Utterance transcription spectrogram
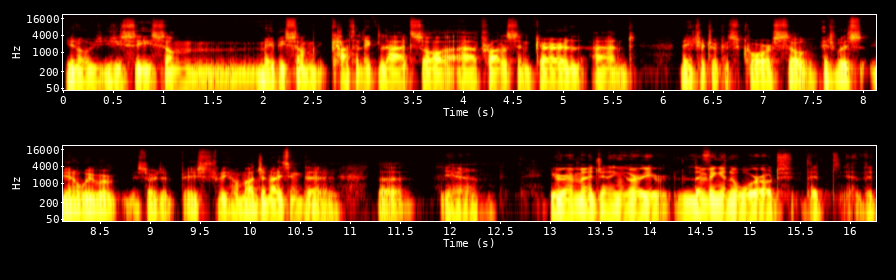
you know, you see some maybe some Catholic lad saw a Protestant girl and nature took its course. So mm. it was, you know, we were sort of basically homogenizing the mm. the yeah. You're imagining, or you're living in a world that that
